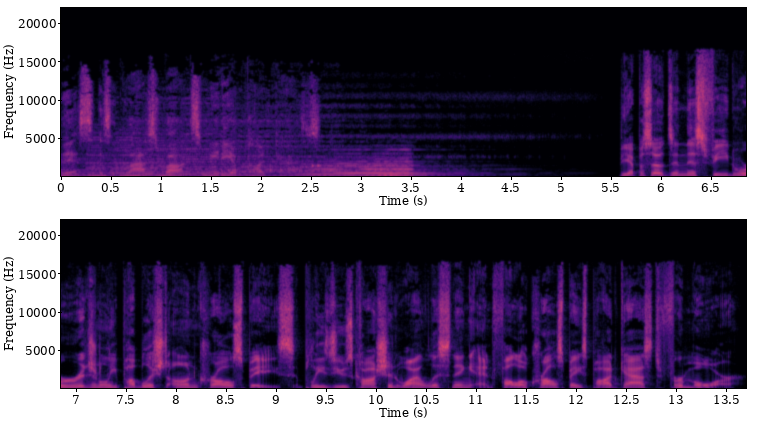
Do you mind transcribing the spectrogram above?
This is a Glassbox Media podcast. The episodes in this feed were originally published on Crawlspace. Please use caution while listening and follow Crawlspace Podcast for more.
